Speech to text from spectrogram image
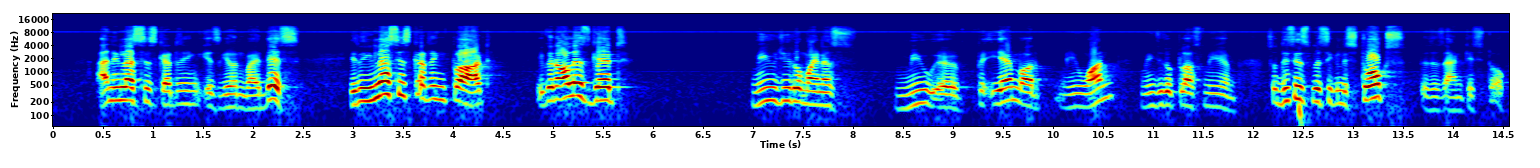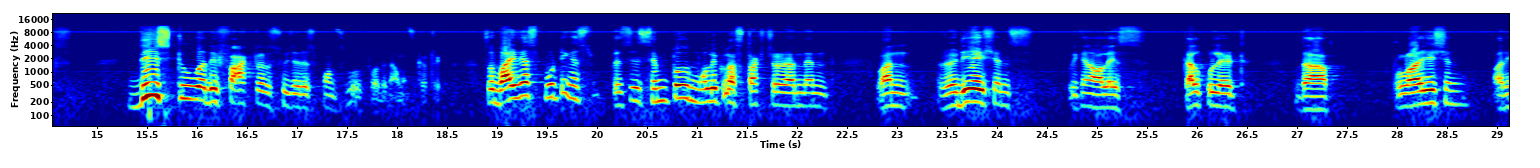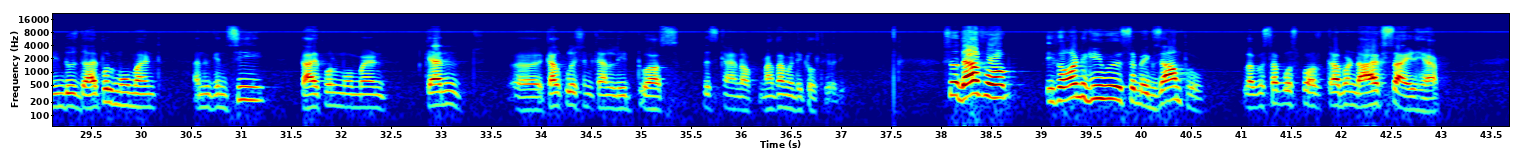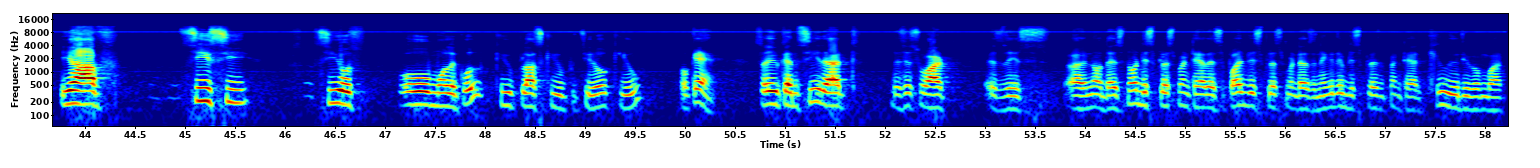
and elastic scattering is given by this. In the elastic scattering part you can always get mu 0 minus mu uh, m or mu 1 mu 0 plus mu m. So, this is basically Stokes this is anti Stokes these two are the factors which are responsible for the Raman scattering. So, by just putting a simple molecular structure and then one radiations we can always calculate the polarization or induced dipole moment and we can see dipole moment can uh, calculation can lead to us this kind of mathematical theory. So, therefore, if I want to give you some example like suppose for carbon dioxide here you have CC molecule Q plus Q 0 Q okay. So, you can see that this is what is this uh, no there is no displacement here there is a positive displacement there is a negative displacement here Q you remember.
